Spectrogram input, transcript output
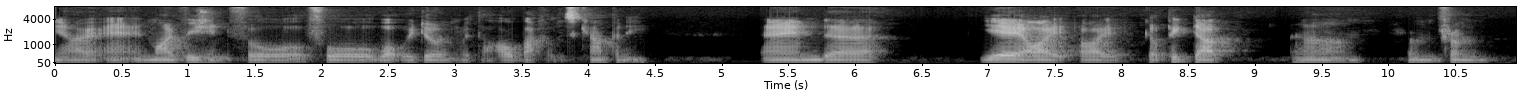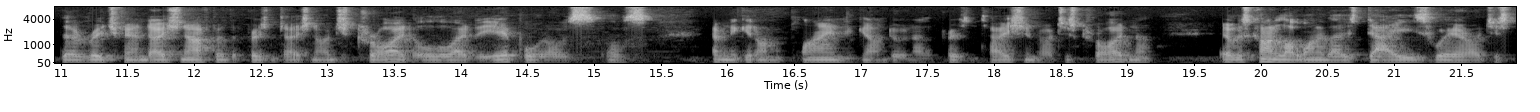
you know, and my vision for for what we're doing with the whole bucket list company. And uh, yeah, I, I got picked up um, from from the Reach Foundation after the presentation, I just cried all the way to the airport. I was I was having to get on the plane and go and do another presentation. but I just cried, and I, it was kind of like one of those days where I just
